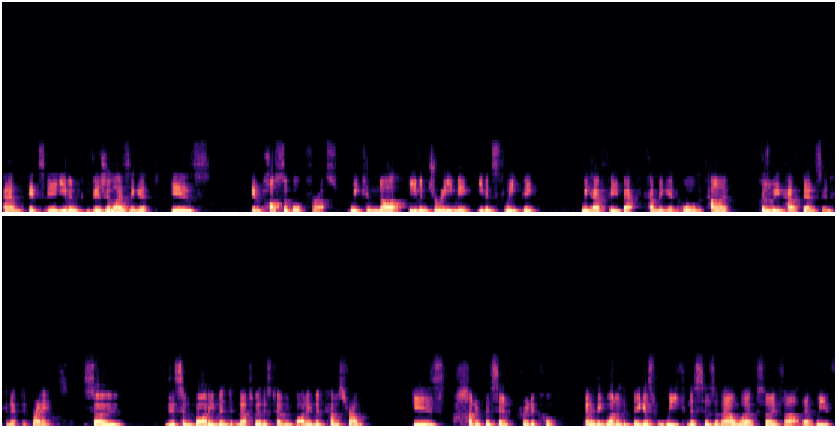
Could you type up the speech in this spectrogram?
And it's even visualizing it is impossible for us. We cannot, even dreaming, even sleeping, we have feedback coming in all the time because we have dense interconnected brains. So, this embodiment, and that's where this term embodiment comes from, is 100% critical. And I think one of the biggest weaknesses of our work so far that we've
